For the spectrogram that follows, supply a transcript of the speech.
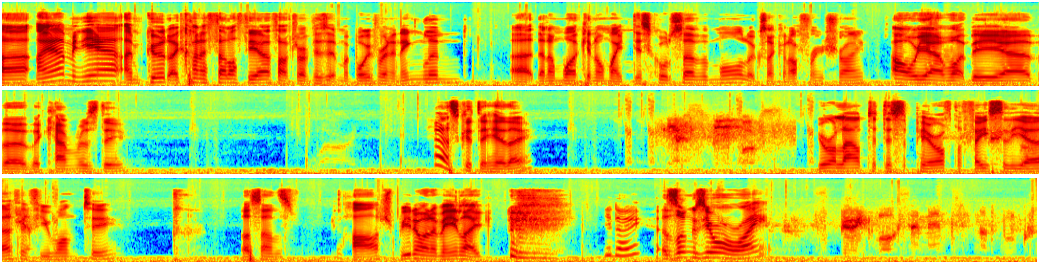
Uh, I am, and yeah, I'm good. I kind of fell off the earth after I visited my boyfriend in England. Uh, then I'm working on my Discord server more. Looks like an offering shrine. Oh yeah, what the uh, the the cameras do. Yeah, that's good to hear though. Yes, spirit box. You're allowed to disappear off the face of the earth if you want to. That sounds harsh, but you know what I mean. Like, you know, as long as you're all right. Spirit box, I meant, not book.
